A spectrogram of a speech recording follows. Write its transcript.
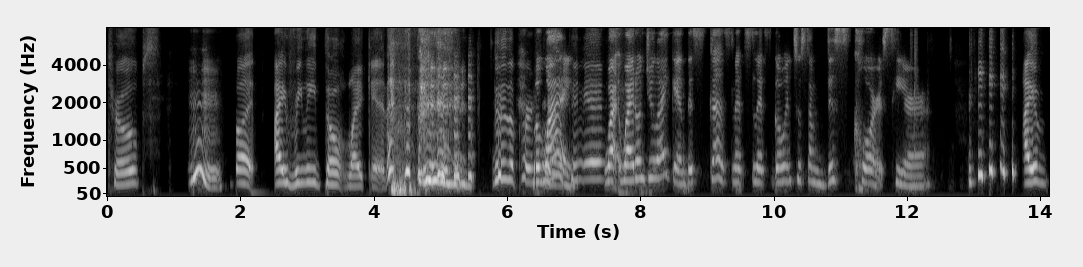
tropes, Mm. but I really don't like it. this is a personal But why? opinion. Why why don't you like it? Discuss. Let's let's go into some discourse here. I am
